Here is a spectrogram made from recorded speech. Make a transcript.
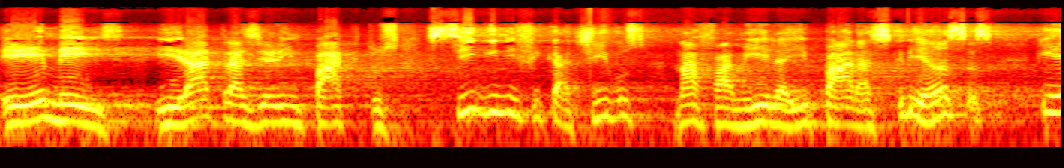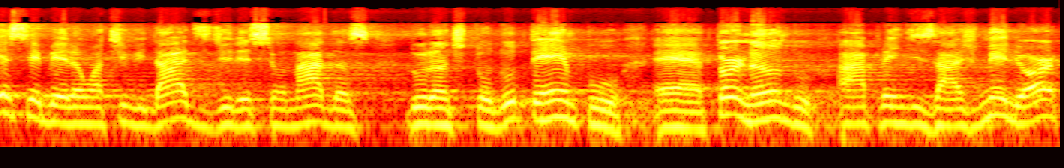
e EMEIs irá trazer impactos significativos na família e para as crianças que receberão atividades direcionadas durante todo o tempo, é, tornando a aprendizagem melhor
